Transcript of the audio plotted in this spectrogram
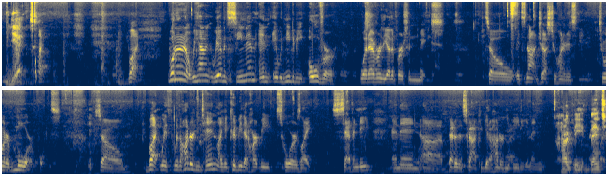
Yet. but but well, no, no, no, we haven't we haven't seen them, and it would need to be over whatever the other person makes. So it's not just 200; it's 200 more points. So, but with with 110, like it could be that heartbeat scores like 70, and then uh, better than Scott could get 180, and then Heartbeat. Bench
